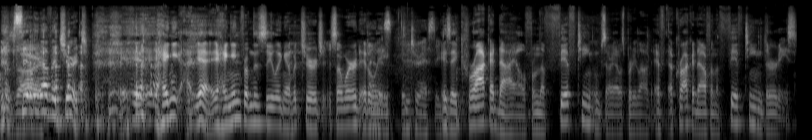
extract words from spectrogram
bizarre. of a church. It- it- hanging, yeah, hanging from the ceiling of a church somewhere in Italy is interesting. is a crocodile from the 15. Oops, sorry, that was pretty loud. A a crocodile from the 1530s.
